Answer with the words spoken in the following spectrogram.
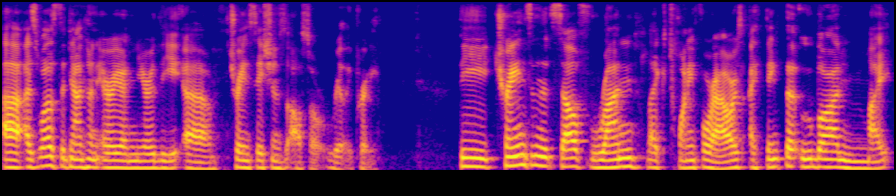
uh, as well as the downtown area near the uh, train station is also really pretty. The trains in itself run like 24 hours. I think the U-Bahn might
